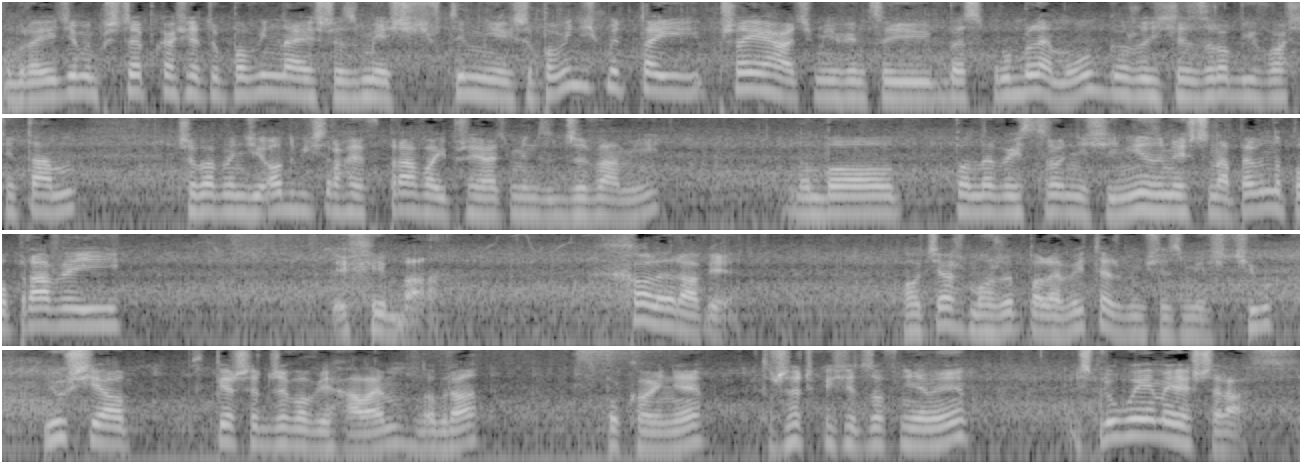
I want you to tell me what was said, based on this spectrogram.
Dobra, jedziemy, przyczepka się tu powinna jeszcze zmieścić w tym miejscu. Powinniśmy tutaj przejechać mniej więcej bez problemu. Gorzej się zrobi właśnie tam. Trzeba będzie odbić trochę w prawo i przejechać między drzewami. No bo po lewej stronie się nie zmieszczę na pewno, po prawej chyba. Cholera wie. Chociaż może po lewej też bym się zmieścił. Już się w pierwsze drzewo wjechałem, dobra. Spokojnie. Troszeczkę się cofniemy i spróbujemy jeszcze raz.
